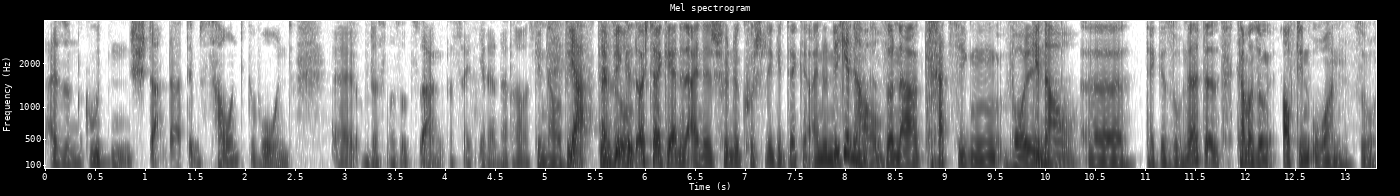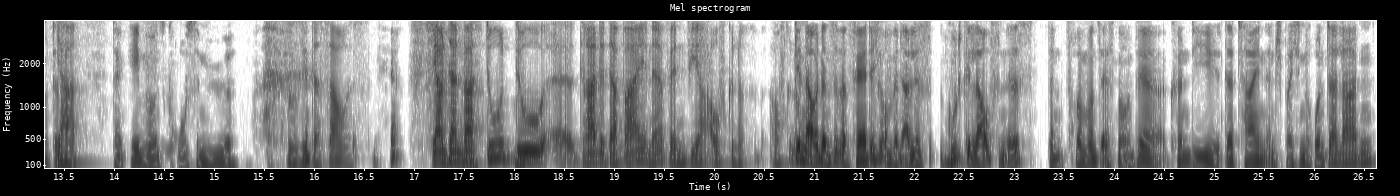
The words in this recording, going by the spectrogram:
also einen guten Standard im Sound gewohnt, äh, um das mal so zu sagen. Das seid ihr dann da draußen. Genau, wir, ja, wir also, wickelt euch da gerne eine schöne kuschelige Decke ein und nicht genau. in, in so einer kratzigen Wolldecke genau. äh, Decke so, ne? Da kann man sagen, auf den Ohren so. Das, ja. Da geben wir uns große Mühe. So sieht das aus. ja. ja, und dann warst du, du äh, gerade dabei, ne, wenn wir aufgeno aufgenommen Genau, dann sind wir fertig und wenn alles gut gelaufen ist, dann freuen wir uns erstmal und wir können die Dateien entsprechend runterladen.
